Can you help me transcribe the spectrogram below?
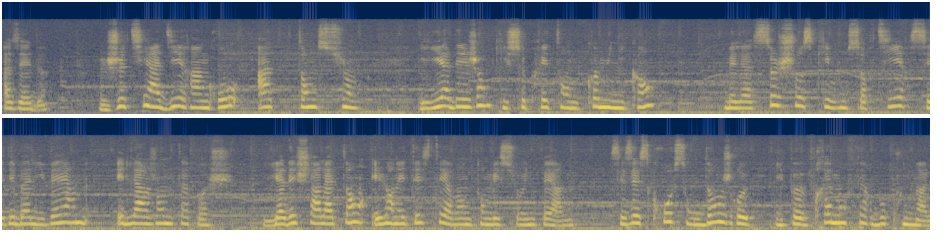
à Z. Je tiens à dire un gros attention. Il y a des gens qui se prétendent communicants, mais la seule chose qui vont sortir, c'est des balivernes et de l'argent de ta poche. Il y a des charlatans et j'en ai testé avant de tomber sur une perle. Ces escrocs sont dangereux, ils peuvent vraiment faire beaucoup de mal.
